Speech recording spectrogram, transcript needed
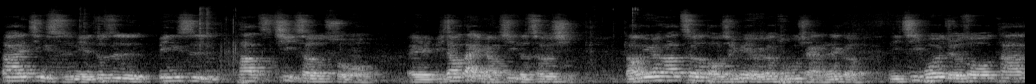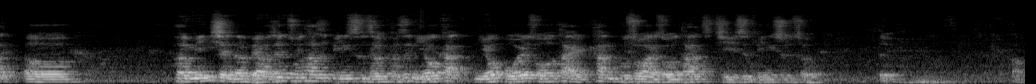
大概近十年就是宾士它汽车所诶比较代表性的车型。然后因为它车头前面有一个凸起来的那个，你既不会觉得说它呃很明显的表现出它是宾士车，可是你又看你又不会说太看不出来说它其实是宾士车，对，好，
